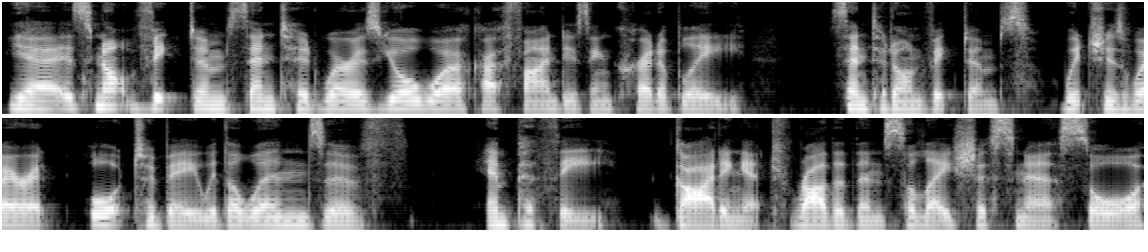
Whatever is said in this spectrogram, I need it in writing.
Yeah, it's not victim centered, whereas your work I find is incredibly centered on victims, which is where it ought to be with a lens of empathy guiding it rather than salaciousness or,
